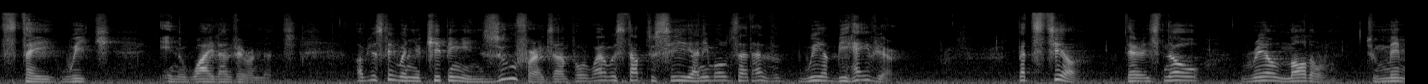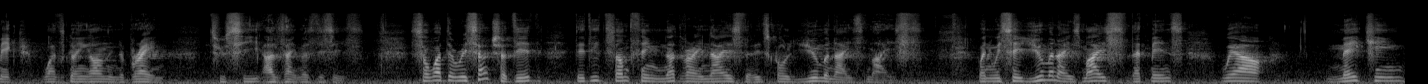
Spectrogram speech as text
stay weak in a wild environment. Obviously, when you're keeping in zoo, for example, well, we start to see animals that have weird behavior. But still, there is no real model to mimic what's going on in the brain to see Alzheimer's disease. So what the researcher did, they did something not very nice that is called humanized mice. When we say humanized mice, that means we are making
